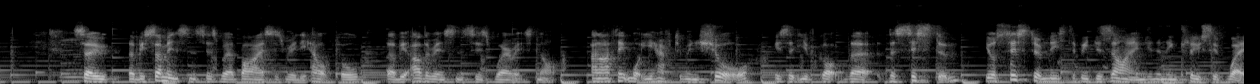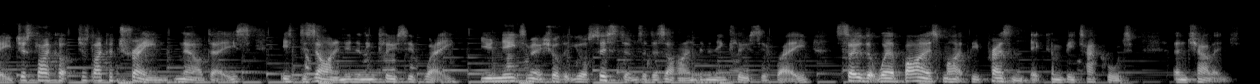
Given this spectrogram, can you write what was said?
So there'll be some instances where bias is really helpful. There'll be other instances where it's not. And I think what you have to ensure is that you've got the the system. Your system needs to be designed in an inclusive way, just like a, just like a train nowadays is designed in an inclusive way. You need to make sure that your systems are designed in an inclusive way, so that where bias might be present, it can be tackled and challenged.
